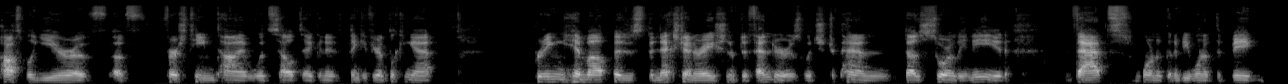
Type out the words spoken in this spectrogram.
possible year of, of first team time with Celtic. And I think if you're looking at bringing him up as the next generation of defenders, which Japan does sorely need, that's going to be one of the big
